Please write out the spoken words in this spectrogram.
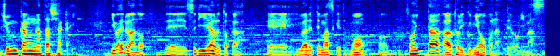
ー、循環型社会。いわゆるあの、えー、3R とか、えー、言われてますけどもそういった取り組みを行っております。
